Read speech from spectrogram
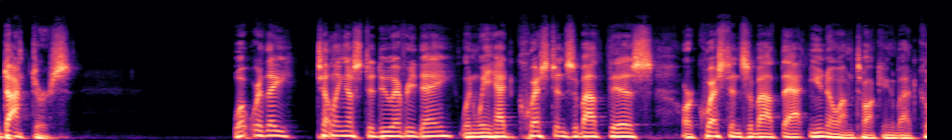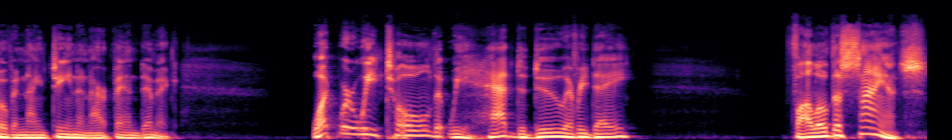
doctors? What were they telling us to do every day when we had questions about this or questions about that? You know, I'm talking about COVID 19 and our pandemic. What were we told that we had to do every day? Follow the science.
